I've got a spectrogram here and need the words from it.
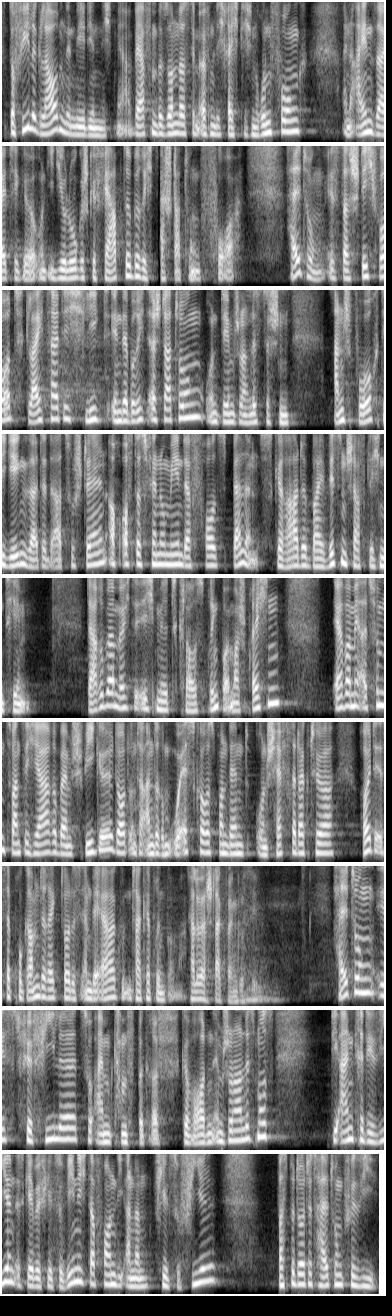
Doch viele glauben den Medien nicht mehr, werfen besonders dem öffentlich-rechtlichen Rundfunk eine einseitige und ideologisch gefärbte Berichterstattung vor. Haltung ist das Stichwort. Gleichzeitig liegt in der Berichterstattung und dem journalistischen Anspruch, die Gegenseite darzustellen, auch oft das Phänomen der False Balance, gerade bei wissenschaftlichen Themen. Darüber möchte ich mit Klaus Brinkbäumer sprechen. Er war mehr als 25 Jahre beim Spiegel, dort unter anderem US-Korrespondent und Chefredakteur. Heute ist er Programmdirektor des MDR. Guten Tag, Herr Brinkbaumer. Hallo, Herr Schlagwein, grüß Sie. Haltung ist für viele zu einem Kampfbegriff geworden im Journalismus. Die einen kritisieren, es gäbe viel zu wenig davon, die anderen viel zu viel. Was bedeutet Haltung für Sie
